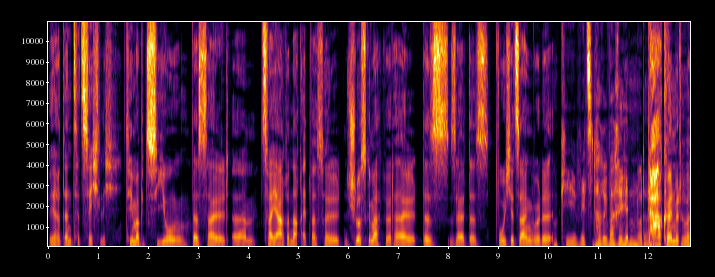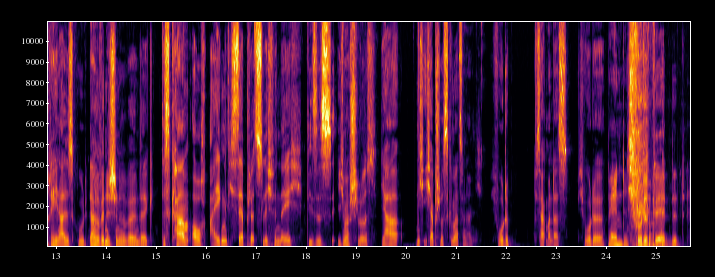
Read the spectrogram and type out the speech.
wäre dann tatsächlich Thema Beziehung, dass halt ähm, zwei Jahre nach etwas halt Schluss gemacht wird halt. Das ist halt das, wo ich jetzt sagen würde, Okay, willst du darüber reden? Oder? da können wir drüber reden, alles gut. Darüber bin ich schon drüber hinweg. Das kam auch eigentlich sehr plötzlich, finde ich. Dieses Ich mach Schluss. Ja, nicht ich hab Schluss gemacht, sondern ich, ich wurde, wie sagt man das? Ich wurde, Beendet. ich wurde beendet.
